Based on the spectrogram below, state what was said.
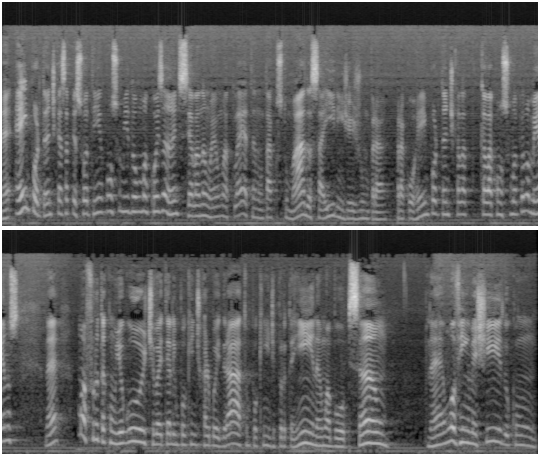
né, é importante que essa pessoa tenha consumido alguma coisa antes. Se ela não é um atleta, não está acostumado a sair em jejum para correr, é importante que ela, que ela consuma pelo menos né, uma fruta com iogurte, vai ter ali um pouquinho de carboidrato, um pouquinho de proteína, uma boa opção, né, um ovinho mexido com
